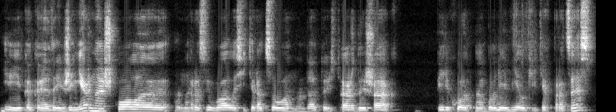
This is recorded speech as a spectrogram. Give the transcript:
и какая-то инженерная школа, она развивалась итерационно, да, то есть каждый шаг, переход на более мелкий техпроцесс,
